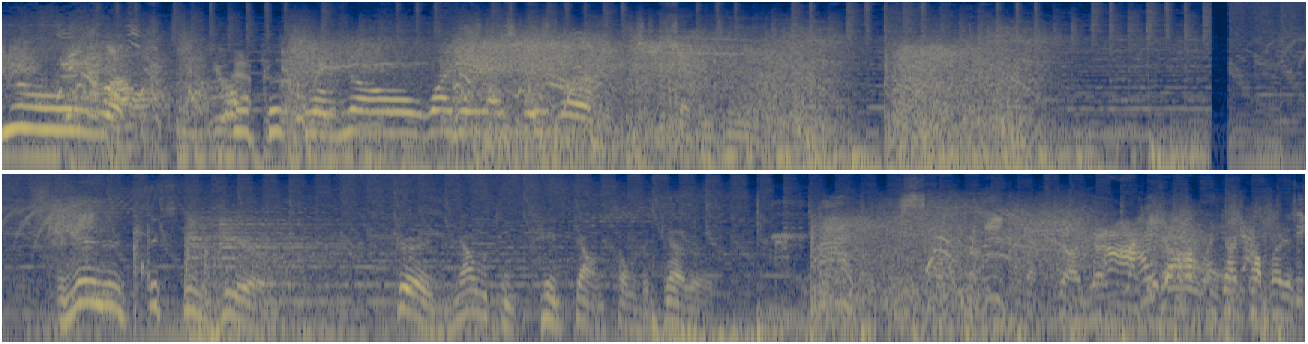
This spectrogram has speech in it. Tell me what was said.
No! Oh, Piccolo, no! Why didn't I save him? 17. And then there's 16 here. Good, now we can take down Soul together. Ah, God, I got caught by the you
